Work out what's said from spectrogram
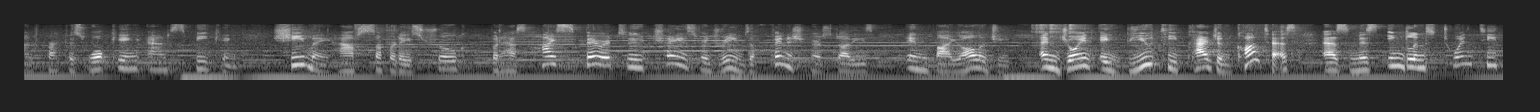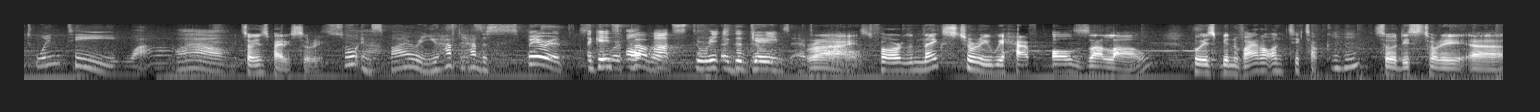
and practice walking and speaking. She may have suffered a stroke, but has high spirit to chase her dreams of finishing her studies in biology and joined a beauty pageant contest as Miss England 2020. Wow. Wow. It's so inspiring story. So inspiring. You have to have the spirit against all odds to reach the dreams. Right. For the next story, we have Olza Lau, who has been viral on TikTok. Mm -hmm. So this story uh,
